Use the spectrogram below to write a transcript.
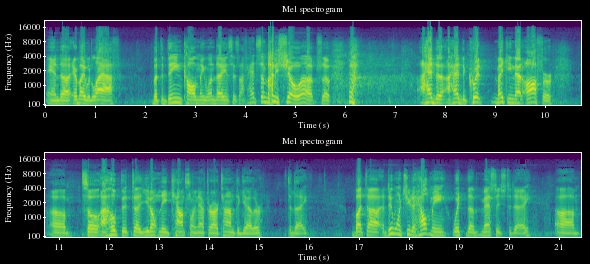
And uh, everybody would laugh. But the dean called me one day and says, I've had somebody show up. So, I had to I had to quit making that offer. Um, so I hope that uh, you don't need counseling after our time together today. But uh, I do want you to help me with the message today. Um,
